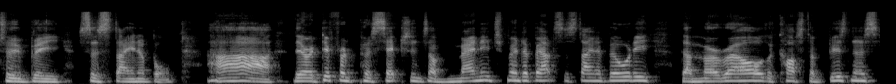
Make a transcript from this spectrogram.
to be sustainable. Ah, there are different perceptions of management about sustainability, the morale, the cost of business,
